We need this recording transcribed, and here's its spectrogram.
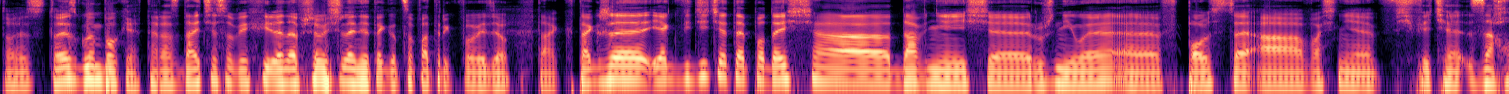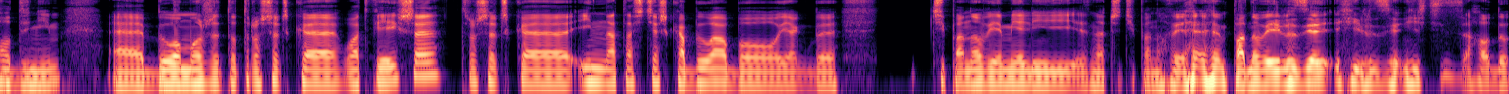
To jest, to jest głębokie. Teraz dajcie sobie chwilę na przemyślenie tego, co Patryk powiedział. Tak, także jak widzicie, te podejścia dawniej się różniły e, w Polsce, a właśnie w świecie zachodnim e, było może to troszeczkę łatwiejsze, troszeczkę inna ta ścieżka była, bo jakby ci panowie mieli, znaczy ci panowie, panowie iluzjo- iluzjoniści z zachodu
